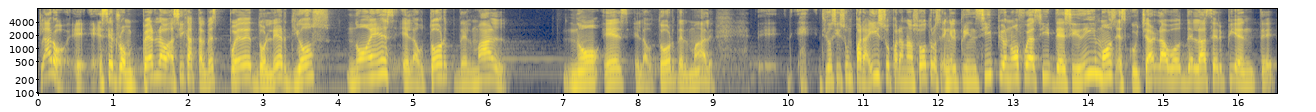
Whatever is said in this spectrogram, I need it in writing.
Claro, e, ese romper la vasija tal vez puede doler. Dios no es el autor del mal no es el autor del mal. Dios hizo un paraíso para nosotros. En el principio no fue así. Decidimos escuchar la voz de la serpiente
